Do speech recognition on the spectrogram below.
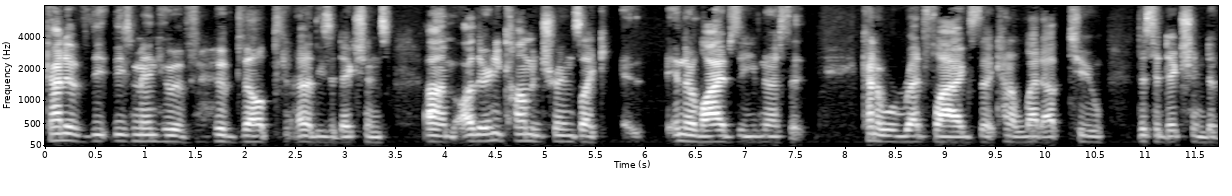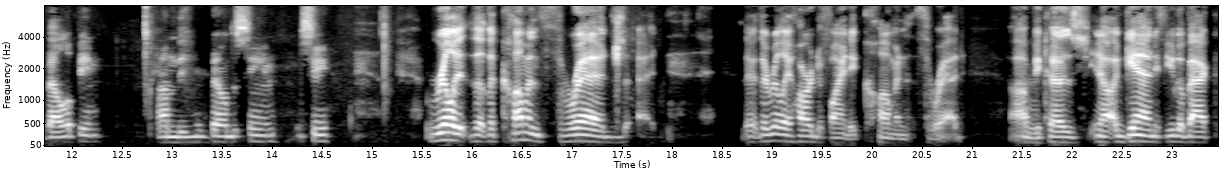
kind of the, these men who have who have developed uh, these addictions, um, are there any common trends like in their lives that you've noticed that kind of were red flags that kind of led up to this addiction developing um, that you've been able to see see? Really, the the common threads they're, they're really hard to find a common thread uh, Mm. because you know again if you go back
